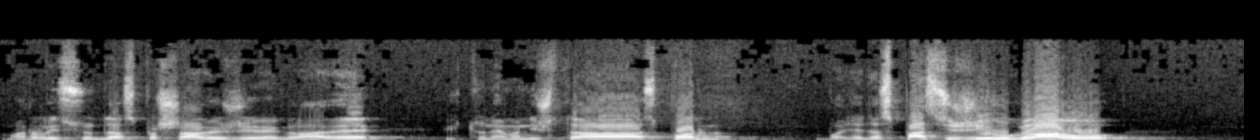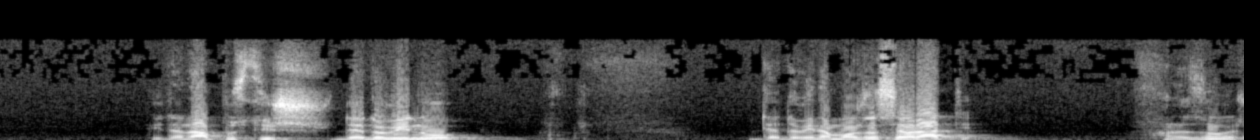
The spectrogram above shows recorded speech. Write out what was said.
Morali su da spašavaju žive glave i tu nema ništa sporno. Bolje da spasiš živu glavu i da napustiš dedovinu, dedovina možda se vrati. Razumeš?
